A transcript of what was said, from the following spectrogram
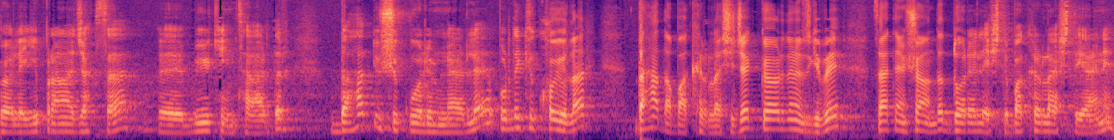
böyle yıpranacaksa e, büyük intihardır. Daha düşük volümlerle buradaki koyular daha da bakırlaşacak. Gördüğünüz gibi zaten şu anda doreleşti, bakırlaştı yani.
